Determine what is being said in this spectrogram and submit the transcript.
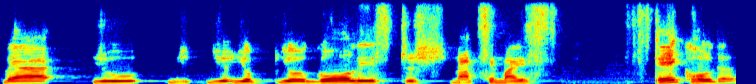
where you, you your your goal is to sh- maximize stakeholder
